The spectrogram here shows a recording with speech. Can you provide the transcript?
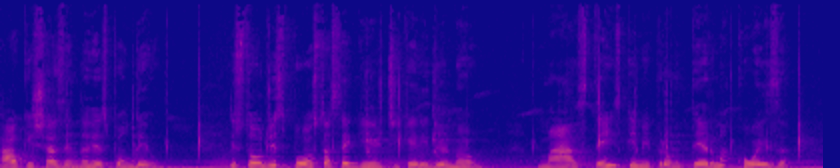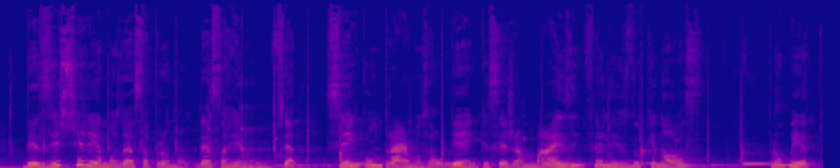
Ao que Shazena respondeu: Estou disposto a seguir-te, querido irmão, mas tens que me prometer uma coisa. Desistiremos dessa, dessa renúncia se encontrarmos alguém que seja mais infeliz do que nós. Prometo,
